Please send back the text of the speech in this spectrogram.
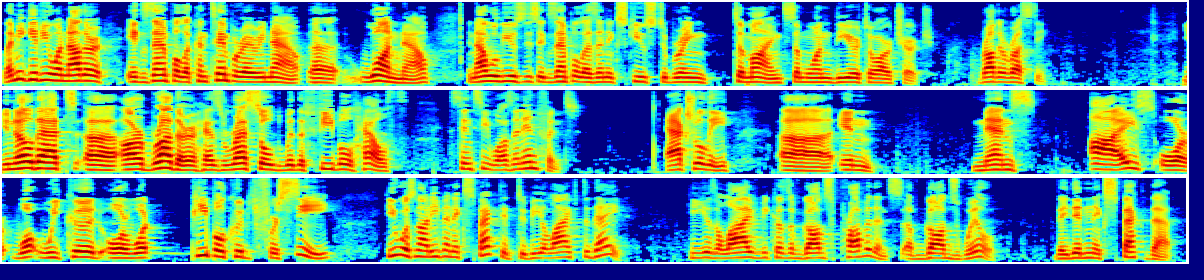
Let me give you another example, a contemporary now, uh, one now. And I will use this example as an excuse to bring to mind someone dear to our church, Brother Rusty. You know that uh, our brother has wrestled with a feeble health since he was an infant. Actually, uh, in men's eyes or what we could or what people could foresee, he was not even expected to be alive today. He is alive because of God's providence, of God's will. They didn't expect that.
